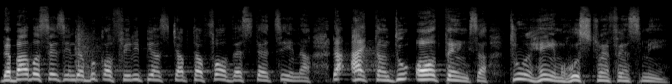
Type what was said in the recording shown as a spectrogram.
The Bible says in the book of Philippians, chapter 4, verse 13, uh, that I can do all things uh, through him who strengthens me.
